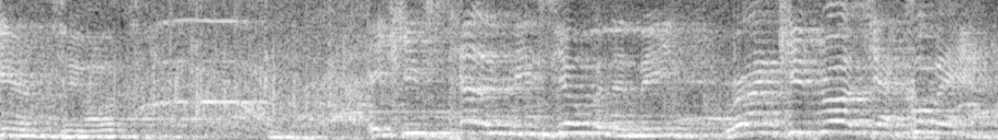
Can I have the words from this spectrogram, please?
cheer him, He keeps telling me he's younger than me. Ranking Roger, come here.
